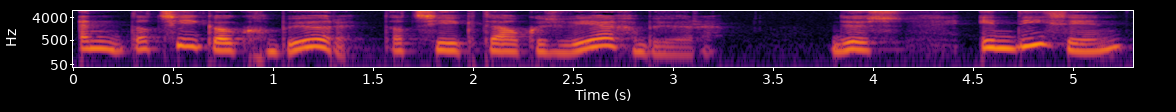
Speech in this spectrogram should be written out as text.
En dat zie ik ook gebeuren. Dat zie ik telkens weer gebeuren. Dus in die zin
